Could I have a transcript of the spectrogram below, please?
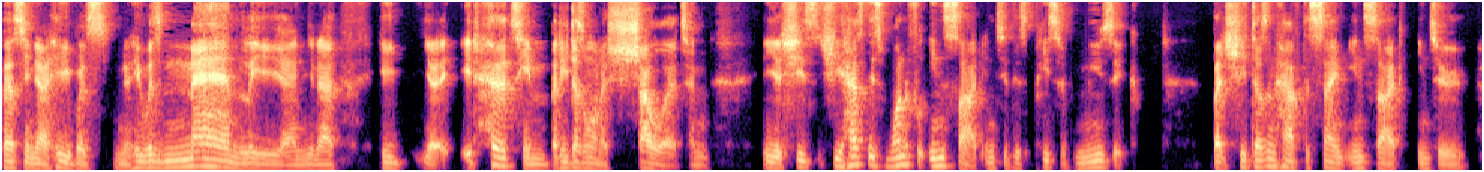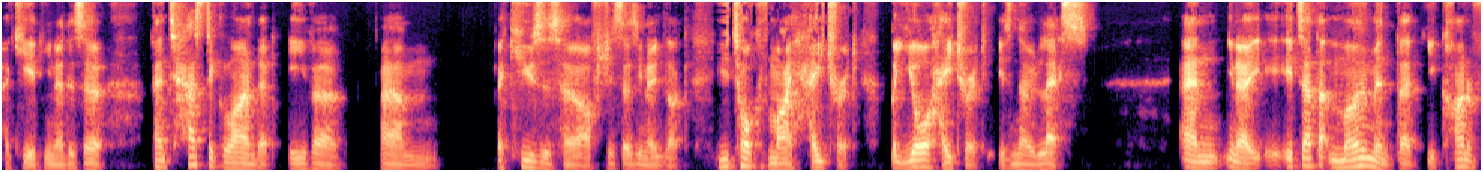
person. You know, he was, you know, he was manly, and you know, he, you know, it hurts him, but he doesn't want to show it. And you know, she's she has this wonderful insight into this piece of music, but she doesn't have the same insight into her kid. You know, there's a fantastic line that Eva um, accuses her of. She says, you know, like you talk of my hatred, but your hatred is no less and you know it's at that moment that you kind of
